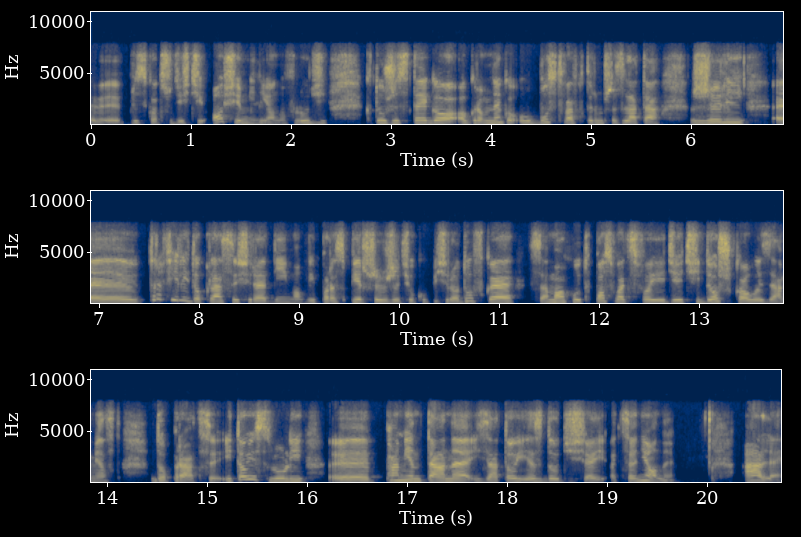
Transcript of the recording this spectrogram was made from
y, blisko 38 milionów ludzi, którzy z tego ogromnego ubóstwa, w którym przez lata żyli, e, trafili do klasy średniej, mogli po raz pierwszy w życiu kupić lodówkę, samochód, posłać swoje dzieci do szkoły zamiast do pracy. I to jest Luli e, pamiętane i za to jest do dzisiaj ceniony. Ale,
